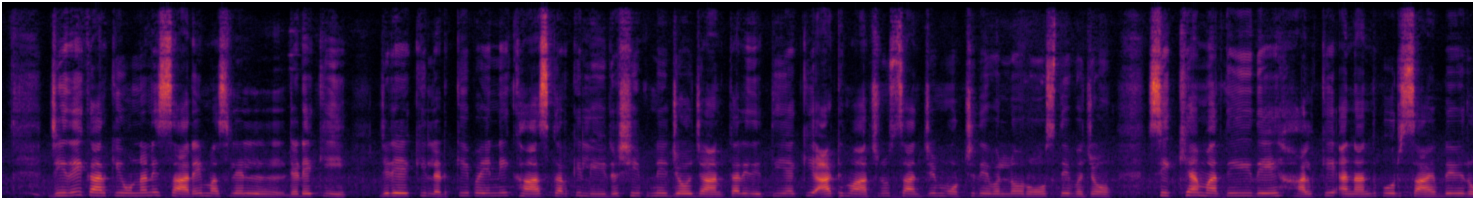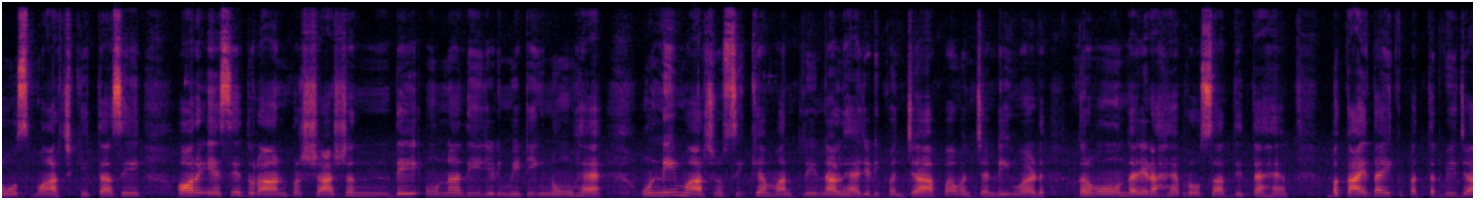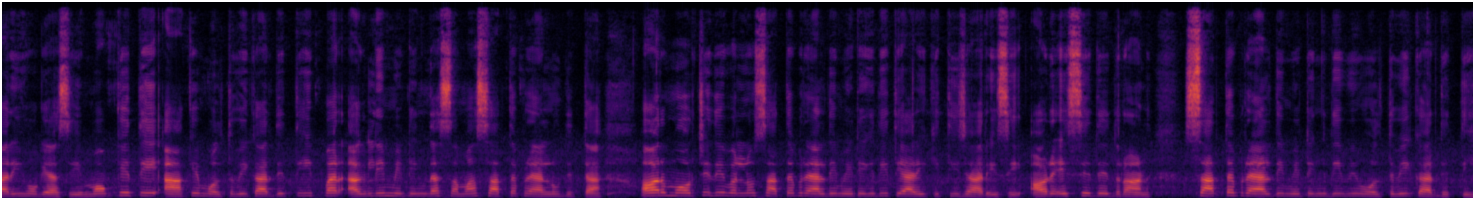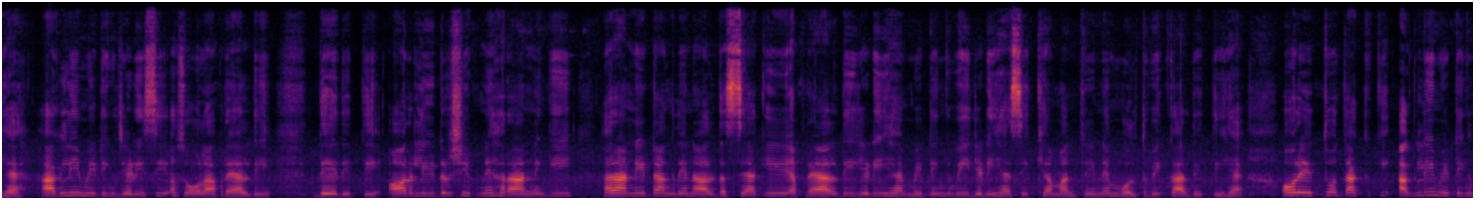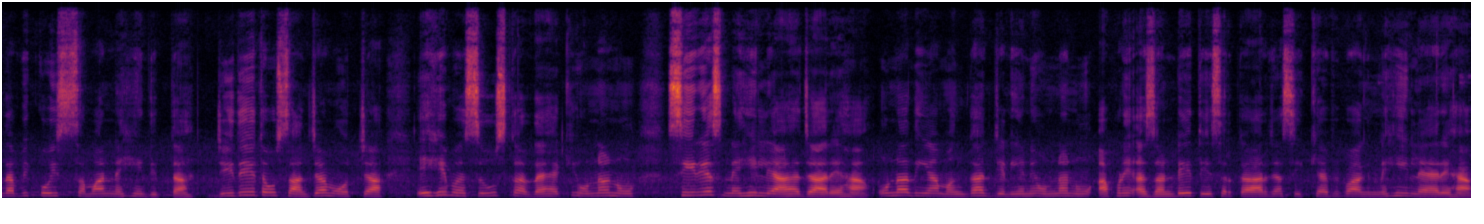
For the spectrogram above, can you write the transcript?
ਜਿਹਦੇ ਕਰਕੇ ਉਹਨਾਂ ਨੇ ਸਾਰੇ ਮਸਲੇ ਜਿਹੜੇ ਕਿ ਜਿਹੜੇ ਕਿ ਲੜਕੇ ਪਏ ਨੇ, ਖਾਸ ਕਰਕੇ ਲੀਡਰਸ਼ਿਪ ਨੇ ਜੋ ਜਾਣਕਾਰੀ ਦਿੱਤੀ ਹੈ ਕਿ 8 ਮਾਰਚ ਨੂੰ ਸਾਂਝੇ ਮੋਰਚੇ ਦੇ ਵੱਲੋਂ ਰੋਸ ਦੇ ਵਜੋਂ ਸਿੱਖਿਆ ਮੰਤਰੀ ਦੇ ਹਲਕੇ ਆਨੰਦਪੁਰ ਸਾਹਿਬ ਦੇ ਰੋਸ ਮਾਰਚ ਕੀਤਾ ਸੀ ਔਰ ਇਸੇ ਦੌਰਾਨ ਪ੍ਰਸ਼ਾਸਨ ਦੇ ਉਹਨਾਂ ਦੀ ਜਿਹੜੀ ਮੀਟਿੰਗ ਨੂੰ ਹੈ 19 ਮਾਰਚ ਨੂੰ ਸਿੱਖਿਆ ਮੰਤਰੀ ਨਾਲ ਹੈ ਜਿਹੜੀ ਪੰਜਾਬ ਭਵਨ ਚੰਡੀਗੜ੍ਹ ਕਰਵਾਉਣ ਦਾ ਜਿਹੜਾ ਹੈ ਭਰੋਸਾ ਦਿੱਤਾ ਹੈ। ਬਕਾਇਦਾ ਇੱਕ ਪੱਤਰ ਵੀ ਜਾਰੀ ਹੋ ਗਿਆ ਸੀ। ਮੌਕੇ ਤੇ ਆ ਕੇ ਮੁਲਤਵੀ ਕਰ ਦਿੱਤੀ, ਪਰ ਅਗਲੀ ਮੀਟਿੰਗ ਦਾ ਸਮਾਂ 7 ਅਪ੍ਰੈਲ ਨੂੰ ਦਿੱਤਾ। ਔਰ ਮੋਰਚੇ ਦੇ ਵੱਲੋਂ 7 ਅਪ੍ਰੈਲ ਦੀ ਮੀਟਿੰਗ ਦੀ ਤਿਆਰੀ ਕੀਤੀ ਜਾ ਰਹੀ ਸੀ ਔਰ ਇਸੇ ਦੇ ਦੌਰਾਨ 7 ਅਪ੍ਰੈਲ ਦੀ ਮੀਟਿੰਗ ਦੀ ਵੀ ਮੁਲਤਵੀ ਕਰ ਦਿੱਤੀ ਹੈ। ਅਗਲੀ ਮੀਟਿੰਗ ਜਿਹੜੀ ਸੀ ਉਹ 16 ਅਪ੍ਰੈਲ ਦੀ ਦੇ ਦਿੱਤੀ ਔਰ ਲੀਡਰਸ਼ਿਪ ਨੇ ਹੈਰਾਨਗੀ, ਹੈਰਾਨੀ ਢੰਗ ਦੇ ਨਾਲ ਦੱਸਿਆ ਕਿ ਅਪ੍ਰੈਲ ਦੀ ਜਿਹੜੀ ਹੈ ਮੀਟਿੰਗ ਵੀ ਜਿਹੜੀ ਹੈ ਸਿੱਖਿਆ ਮੰਤਰੀ ਨੇ ਮੁਲਤਵੀ ਕਰ ਦਿੱਤੀ ਹੈ ਔਰ ਇੱਥੋਂ ਤੱਕ ਕਿ ਅਗਲੀ ਮੀਟਿੰਗ ਦਾ ਵੀ ਕੋਈ ਸਮਾਂ ਨਹੀਂ ਦਿੱਤਾ, ਜਿਹਦੇ ਤੋਂ ਸਾਂਝਾ ਮੋਰਚਾ ਇਹ ਮਹਿਸੂਸ ਕਰਦਾ ਹੈ ਕਿ ਉਹਨਾਂ ਨੂੰ ਸੀਰੀਅਸ ਨਹੀਂ ਲਿਆ ਜਾ ਰਿਹਾ। ਉਹਨਾਂ ਦੀਆਂ ਮੰਗਾਂ ਜਿਹੜੀਆਂ ਨੇ ਉਹਨਾਂ ਨੂੰ ਆਪਣੇ ਏਜੰਡੇ ਤੇ ਸਰਕਾਰ ਜਾਂ ਸਿੱਖਿਆ ਵਿਭਾਗ ਨਹੀਂ ਲੈ ਰਿਹਾ।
